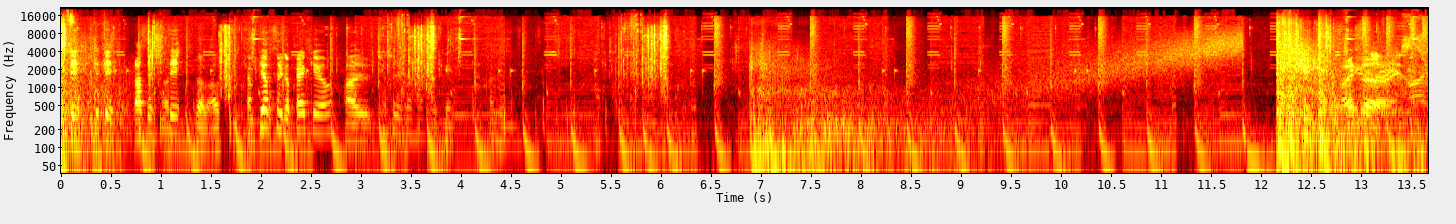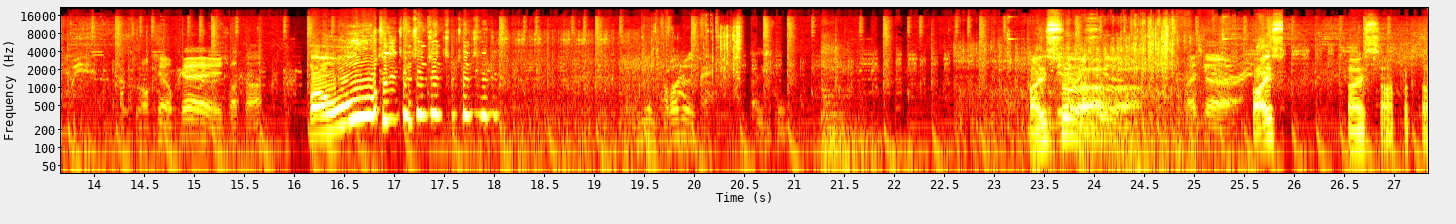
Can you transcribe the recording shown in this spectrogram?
시티 시티 라스 시티. 진짜 나한테 그냥 피 없으니까 뺄게요. 아 천천히 천천히. 나이스. 오케이 오케이 좋았다. 어오 천천히 천천히 천천히 천천히 이건 잡아줘야지 나이스. 나이스 나이스. 나이스 아깝다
